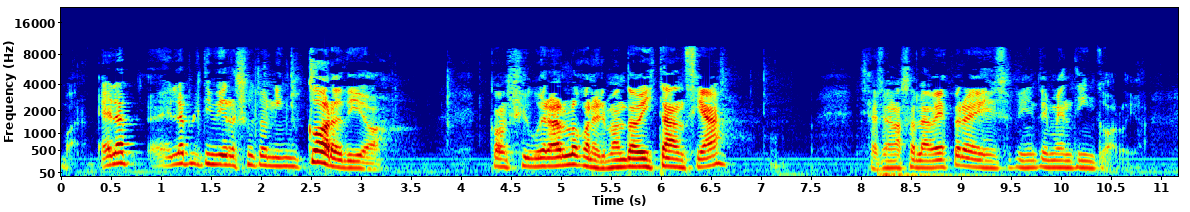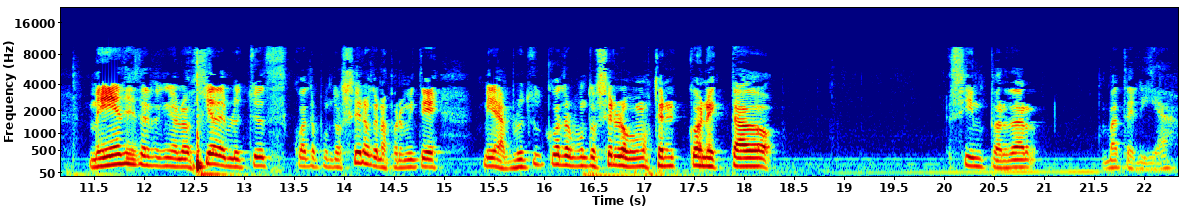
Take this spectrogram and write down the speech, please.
Bueno, el, el Apple TV resulta un incordio configurarlo con el mando a distancia. Se hace una sola vez, pero es suficientemente incordio. Mediante esta tecnología de Bluetooth 4.0 que nos permite, mira, Bluetooth 4.0 lo podemos tener conectado sin perder batería.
